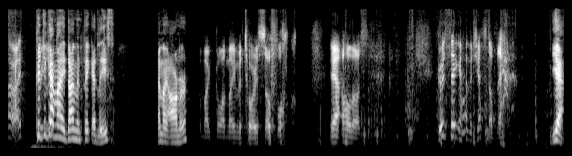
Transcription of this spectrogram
Alright. Could you get my diamond pick at least? And my armor? Oh my god, my inventory is so full. yeah, hold on. Good thing I have a chest up there. Yeah.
